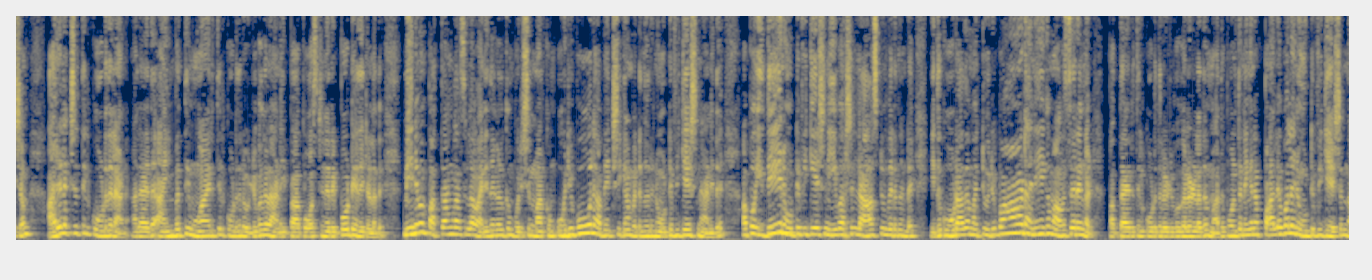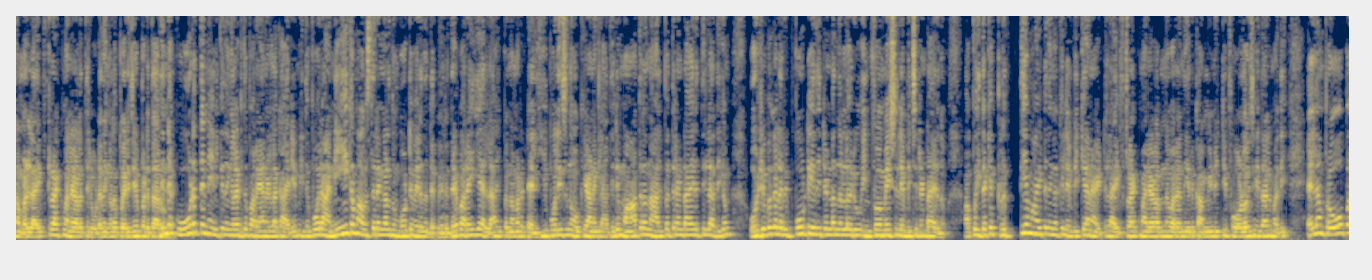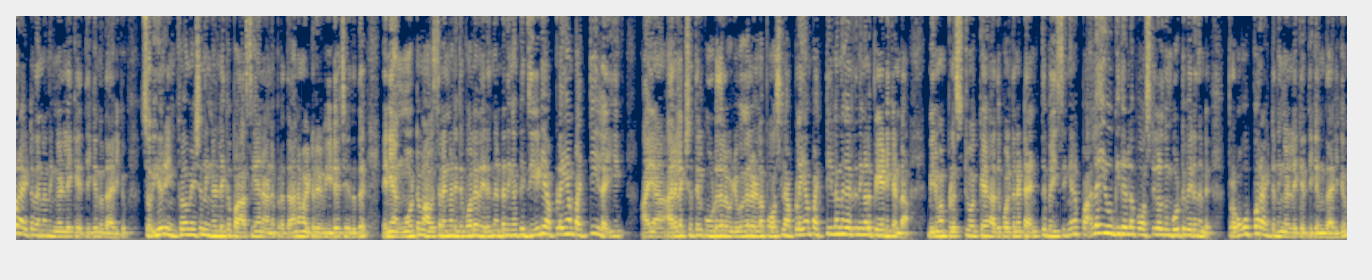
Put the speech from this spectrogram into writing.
അരലക്ഷത്തിൽ കൂടുതലാണ്. അതായത് അമ്പത്തി മൂവായിരത്തിൽ കൂടുതൽ ഒഴിവുകളാണ് ഇപ്പോൾ ആ പോസ്റ്റിന് റിപ്പോർട്ട് ചെയ്തിട്ടുള്ളത്. മിനിമം പത്താം ക്ലാസ്സുള്ള വനിതകൾക്കും പുരുഷന്മാർക്കും ഒരുപോലെ അപേക്ഷിക്കാൻ പറ്റുന്ന ഒരു നോട്ടിഫിക്കേഷനാണിത്. അപ്പോൾ ഇതേ നോട്ടിഫിക്കേഷൻ ഈ വർഷം ലാസ്റ്റും വരുന്നുണ്ട്. ഇത് കൂടാതെ മറ്റൊരുപാട് അനേകം അവസരങ്ങൾ. പത്തായിരത്തിൽ കൂടുതൽ ഒഴിവുകളുള്ളതും അതുപോലെ തന്നെ ഇങ്ങനെ പല പല നോട്ടിഫിക്കേഷൻ നമ്മൾ ലൈഫ് ട്രാക്ക് മലയാളത്തിലൂടെ നിങ്ങളെ പരിചയപ്പെടുത്താറുണ്ട്. ഇതിന്റെ കൂടെ തന്നെ എനിക്ക് നിങ്ങളുടെ അടുത്ത് പറയാനുള്ള കാര്യം ഇതുപോലെ അനേകം അവസരങ്ങൾ മുമ്പോട്ട് വരുന്നുണ്ട്. വെറുതെ പറയുകയല്ല. ഇപ്പൊ നമ്മുടെ ഡൽഹി പോലീസ് നോക്കുകയാണെങ്കിൽ അതിൽ മാത്രം നാൽപ്പത്തിരണ്ടായിരത്തിലധികം ഒഴിവുകൾ റിപ്പോർട്ട് ചെയ്തിട്ടുണ്ടെന്നുള്ള ഒരു ഇൻഫർമേഷൻ ലഭിച്ചിട്ടുണ്ടായിരുന്നു. അപ്പൊ ഇതൊക്കെ കൃത്യമായിട്ട് നിങ്ങൾക്ക് ലഭിക്കാനായിട്ട് ലൈഫ് ട്രാക്ക് മലയാളം എന്ന് പറയുന്ന ഈ ഒരു കമ്മ്യൂണിറ്റി ഫോളോ ചെയ്താൽ മതി. എല്ലാം പ്രോപ്പർ ആയിട്ട് തന്നെ നിങ്ങളിലേക്ക് എത്തിക്കുന്നതായിരിക്കും. സോ ഈ ഒരു ഇൻഫർമേഷൻ നിങ്ങളിലേക്ക് പാസ് ചെയ്യാനാണ് പ്രധാനമായിട്ട് ഒരു വീഡിയോ ചെയ്തത്. ഇനി അങ്ങോട്ടും അവസരങ്ങൾ ഇതുപോലെ വരുന്നുണ്ട്. നിങ്ങൾക്ക് ജി ഡി അപ്ലൈ ചെയ്യാൻ പറ്റിയില്ല. ഈ അരലക്ഷത്തിൽ കൂടുതൽ ഒഴിവുകളുള്ള പോസ്റ്റിൽ അപ്ലൈ ചെയ്യാൻ പറ്റിയില്ലെന്ന് കരുതി നിങ്ങൾ പേടിക്കണ്ട. മിനിമം പ്ലസ് ടു ഒക്കെ അതുപോലെ തന്നെ ടെൻത്ത് ബേസ് ഇങ്ങനെ പല യോഗ്യതയുള്ള പോസ്റ്റുകൾ മുമ്പോട്ട് വരുന്നുണ്ട്. പ്രോപ്പറായിട്ട് നിങ്ങളിലേക്ക് എത്തിക്കുന്നതായിരിക്കും. Vergi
